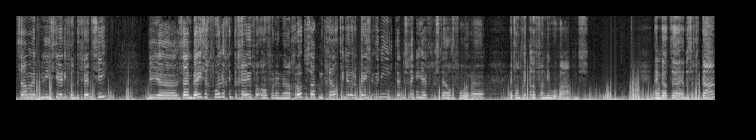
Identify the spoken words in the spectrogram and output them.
Samen met het ministerie van Defensie. Die uh, zijn bezig voorlichting te geven over een grote zak met geld die de Europese Unie ter beschikking heeft gesteld voor het ontwikkelen van nieuwe wapens. En dat hebben ze gedaan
